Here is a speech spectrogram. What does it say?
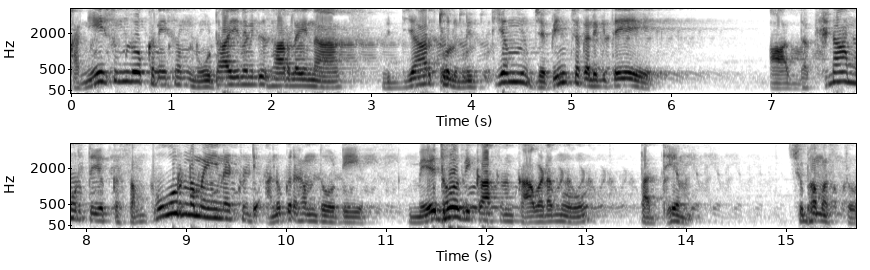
కనీసంలో కనీసం నూట ఎనిమిది సార్లైన విద్యార్థులు నిత్యం జపించగలిగితే ఆ దక్షిణామూర్తి యొక్క సంపూర్ణమైనటువంటి అనుగ్రహంతో మేధో వికాసం కావడము తథ్యం. శుభమస్తు.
